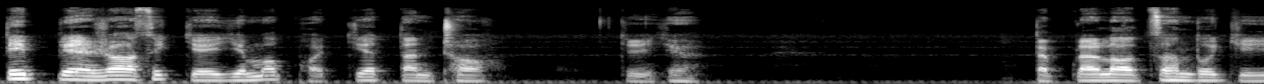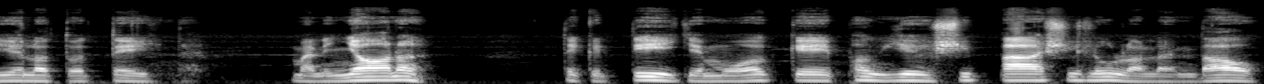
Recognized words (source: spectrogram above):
tiếp theo ra sẽ chế như mất phải chế tan cho. Chị chưa tập lại là chân tôi chỉ là tôi tê. Mà nó nhỏ nữa thì cái tí chỉ mua cái phong dư ship ba ship lú là lần đầu.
